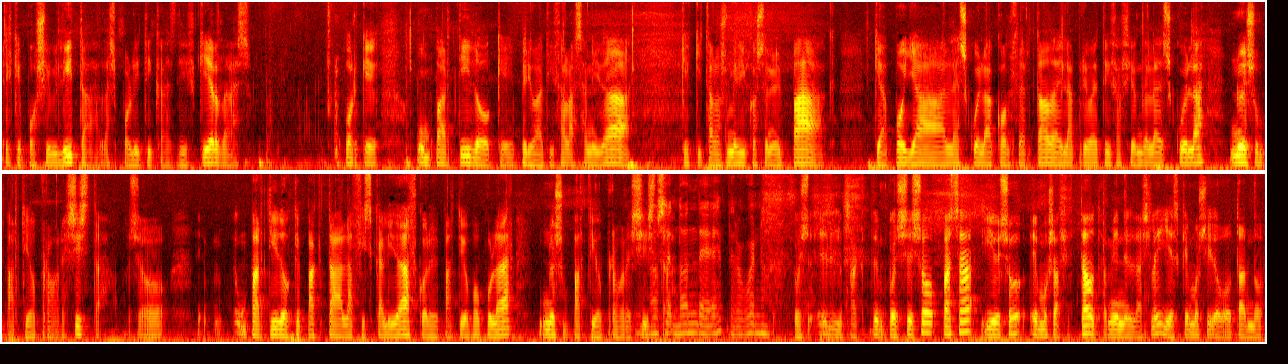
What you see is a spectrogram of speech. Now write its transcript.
el que posibilita las políticas de izquierdas, porque un partido que privatiza la sanidad, que quita a los médicos en el PAC, que apoya la escuela concertada y la privatización de la escuela, no es un partido progresista. Eso un partido que pacta la fiscalidad con el Partido Popular no es un partido progresista. No sé en dónde, ¿eh? pero bueno. Pues, pues eso pasa y eso hemos aceptado también en las leyes que hemos ido votando.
